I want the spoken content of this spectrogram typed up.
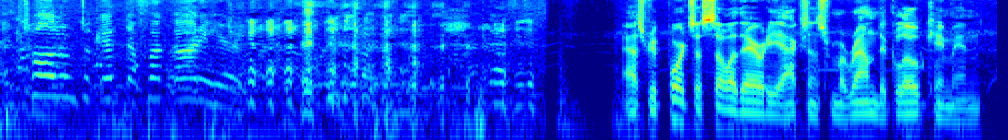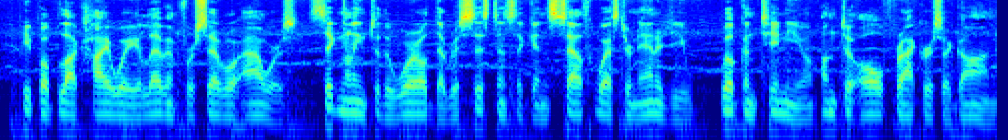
and told them to get the fuck out of here. As reports of solidarity actions from around the globe came in, people blocked Highway 11 for several hours, signaling to the world that resistance against Southwestern Energy will continue until all frackers are gone.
